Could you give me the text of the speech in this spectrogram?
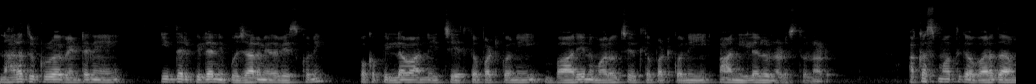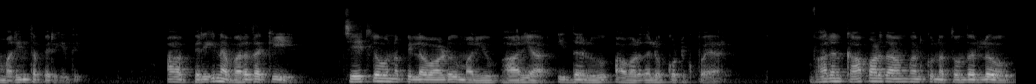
నారదుడు కూడా వెంటనే ఇద్దరు పిల్లల్ని భుజాల మీద వేసుకొని ఒక పిల్లవాడిని చేతిలో పట్టుకొని భార్యను మరో చేతిలో పట్టుకొని ఆ నీళ్ళలో నడుస్తున్నాడు. అకస్మాత్తుగా వరద మరింత పెరిగింది. ఆ పెరిగిన వరదకి చేతిలో ఉన్న పిల్లవాడు మరియు భార్య ఇద్దరు ఆ వరదలో కొట్టుకుపోయారు. వాళ్ళని కాపాడదాం అనుకున్న తొందరలో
